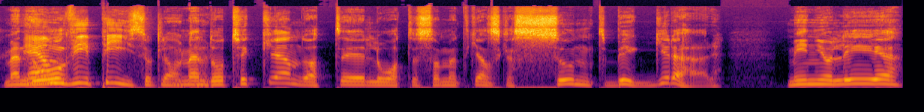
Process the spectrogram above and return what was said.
Men då, MVP såklart. Men då tycker jag ändå att det låter som ett ganska sunt bygge det här. Mignolet,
